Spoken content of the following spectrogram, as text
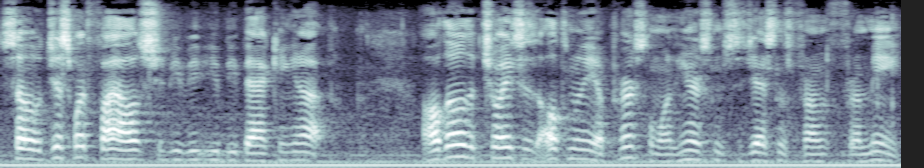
So just what files should you be, backing up? Although the choice is ultimately a personal one, here are some suggestions from, from me.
